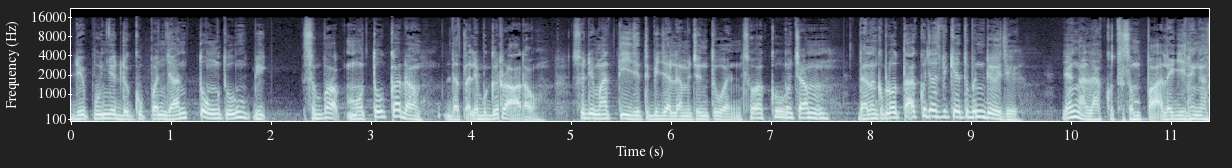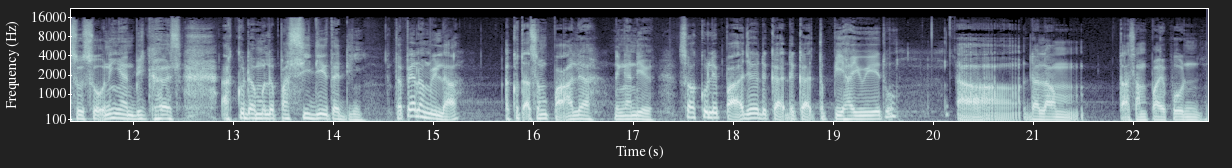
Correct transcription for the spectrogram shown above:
Dia punya degupan jantung tu sebab motor kan dah, dah tak boleh bergerak tau. So dia mati je tepi jalan macam tu kan. So aku macam dalam kepala otak aku just fikir tu benda je. Janganlah aku tersempak lagi dengan sosok ni kan because aku dah melepasi dia tadi. Tapi Alhamdulillah aku tak sempak lah dengan dia. So aku lepak je dekat dekat tepi highway tu. Uh, dalam tak sampai pun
